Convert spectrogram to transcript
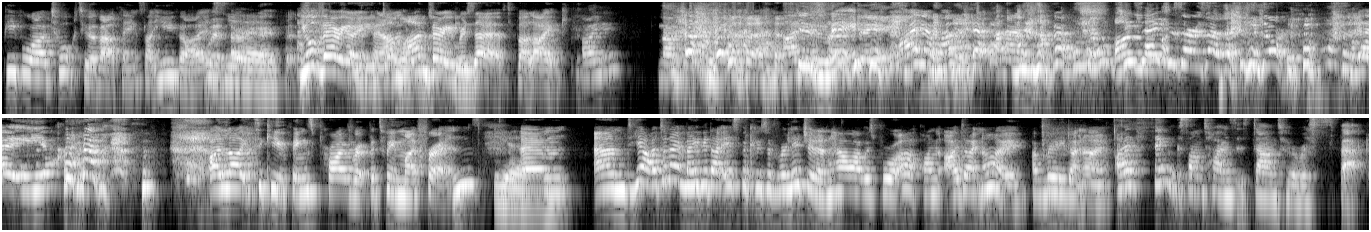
people I talk to about things like you guys. We're Yeah. open. You're very So you open. I'm, I'm very reserved, but like Are you? No, I'm. I Excuse didn't me. say- I know. I'm She's ages Hey. I like to keep things private between my friends. Yeah. Um, and yeah, I don't know. Maybe that is because of religion and how I was brought up. I'm, I don't know. I really don't know. I think sometimes it's down to a respect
